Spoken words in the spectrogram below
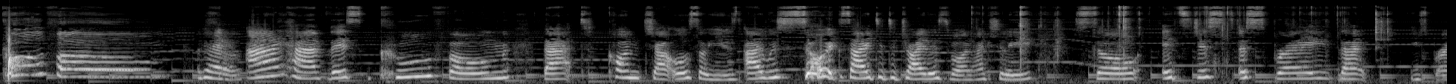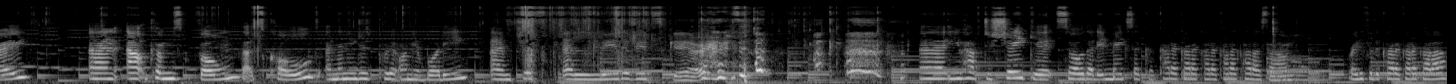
Cool foam. Okay, So- I have this cool foam that Concha also used. I was so excited to try this one actually. So it's just a spray that you spray and out comes foam that's cold and then you just put it on your body. I'm just a little bit scared Uh, you have to shake it so that it makes like a kara kara kara kara kara sound. Ready for the kara kara kara?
